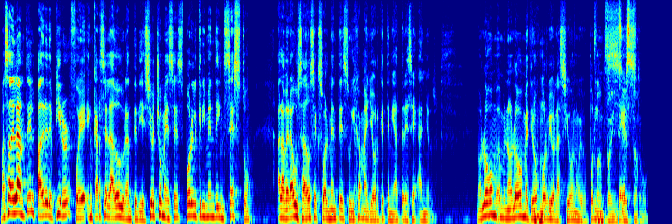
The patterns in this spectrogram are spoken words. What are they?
Más adelante, el padre de Peter fue encarcelado durante 18 meses por el crimen de incesto al haber abusado sexualmente de su hija mayor que tenía 13 años. No lo, no lo metieron por violación, güey, fue por, incesto. por incesto.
